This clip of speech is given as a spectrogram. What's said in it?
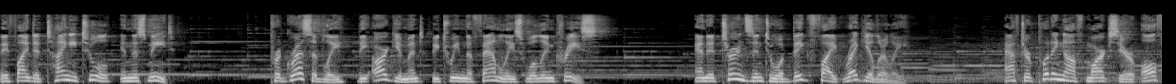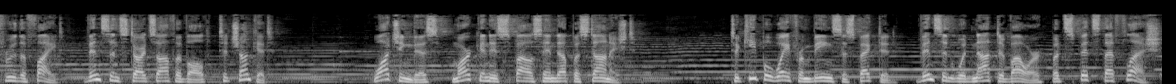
they find a tiny tool in this meat. Progressively, the argument between the families will increase and it turns into a big fight regularly. After putting off Mark's ear all through the fight, Vincent starts off a vault to chunk it. Watching this, Mark and his spouse end up astonished. To keep away from being suspected, Vincent would not devour but spits that flesh.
